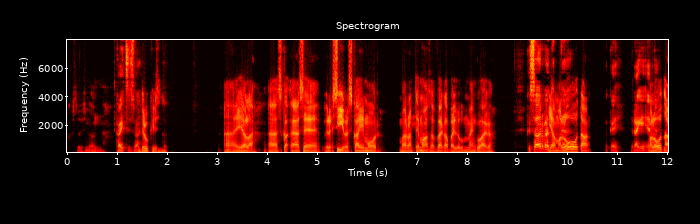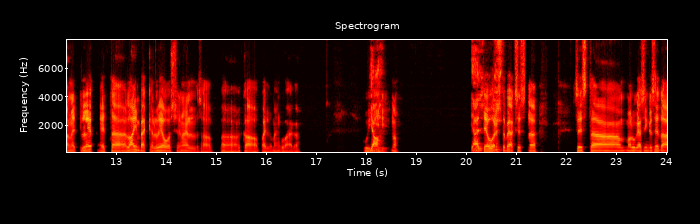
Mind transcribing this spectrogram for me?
kus ta siin on? kaitses või? truukis äh, ei ole äh,, see receiver Sky Moore, ma arvan, et tema saab väga palju mänguaega kas sa arvad, ja ma loodan, okei, räägi. ma loodan, et, et äh, linebacker Leo Chanel saab äh, ka palju mänguaega. Kui noh, teoorias ta peaks, sest, sest äh, ma lugesin ka seda,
